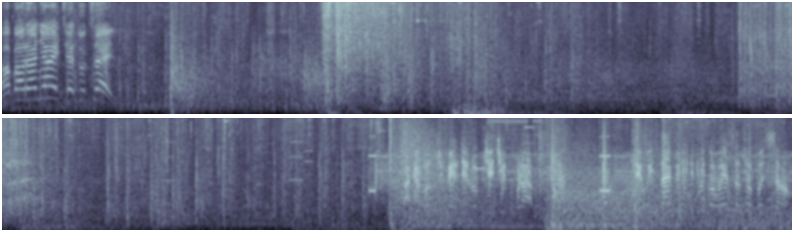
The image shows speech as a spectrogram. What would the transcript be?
Обороняйте эту цель! Acabamos de perder o objetivo Bravo. Tem um sniper inimigo a essa sua posição.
